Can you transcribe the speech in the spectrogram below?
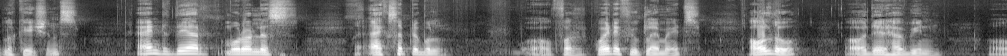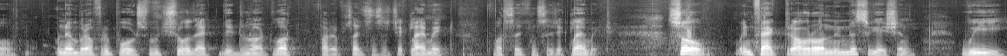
locations and they are more or less acceptable uh, for quite a few climates, although uh, there have been uh, number of reports which show that they do not work for such and such a climate for such and such a climate. So, in fact, our own investigation we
